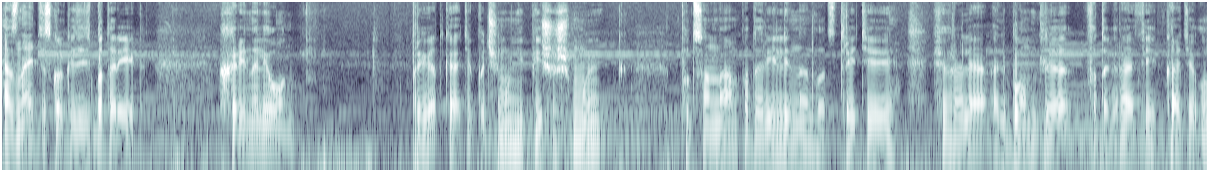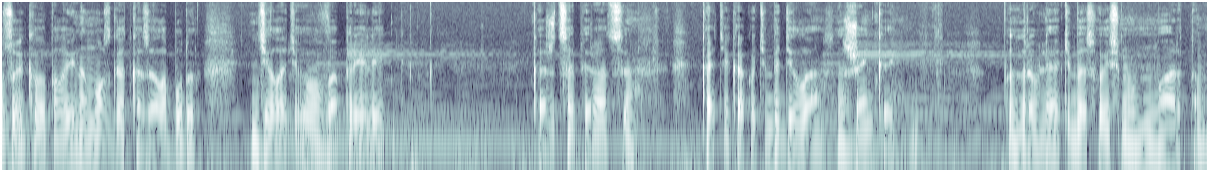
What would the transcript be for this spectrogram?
А знаете, сколько здесь батареек? Хренолеон. Привет, Катя, почему не пишешь? Мы пацанам подарили на 23 февраля альбом для фотографий. Катя у Зуйковой половина мозга отказала. Буду делать в апреле, кажется, операцию. Катя, как у тебя дела с Женькой? Поздравляю тебя с 8 марта.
